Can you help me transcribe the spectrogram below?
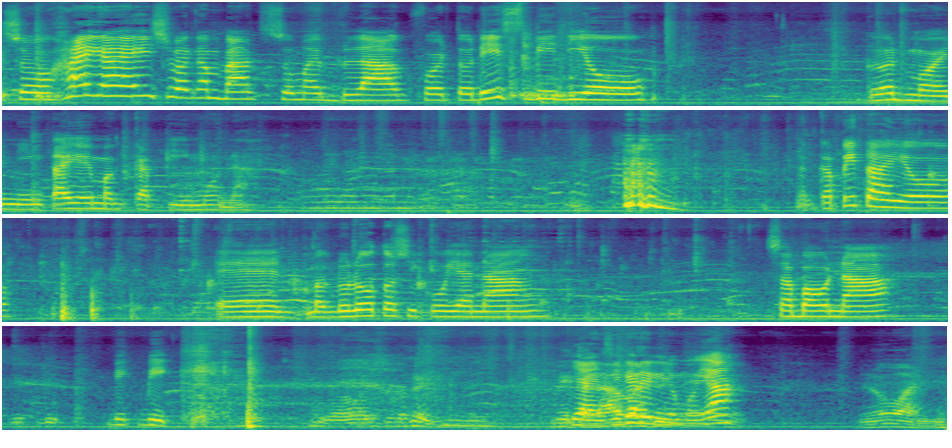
So, hi guys! Welcome back to my vlog for today's video. Good morning. Tayo ay magkape muna. Nagkape tayo. And magluluto si kuya ng sabaw na bik-bik. Yan, sigarilyo mo, ya. No one.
